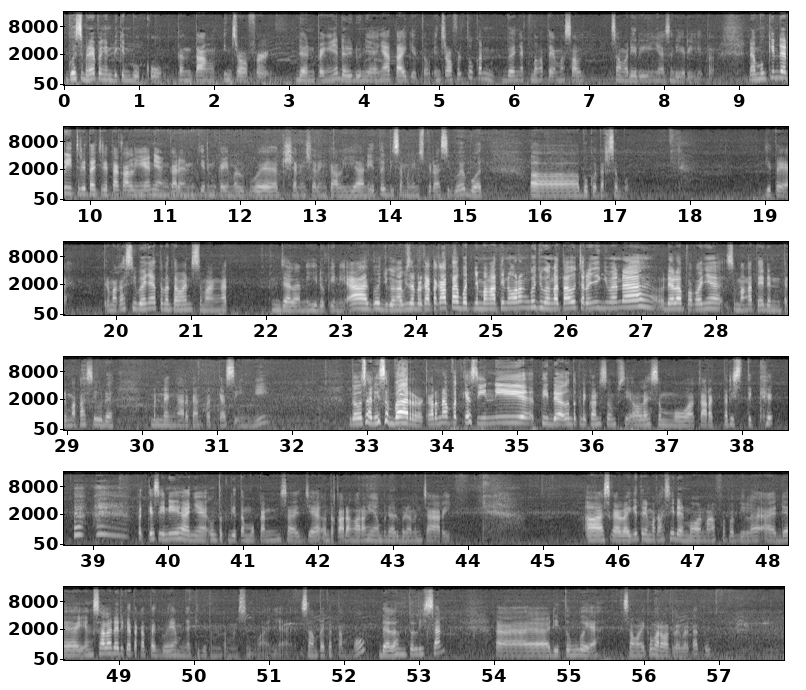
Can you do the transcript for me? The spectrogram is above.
gue sebenarnya pengen bikin buku tentang introvert dan pengennya dari dunia nyata gitu. Introvert tuh kan banyak banget ya masalah sama dirinya sendiri gitu. Nah mungkin dari cerita-cerita kalian yang kalian kirim ke email gue, sharing-sharing kalian itu bisa menginspirasi gue buat uh, buku tersebut. Gitu ya. Terima kasih banyak teman-teman semangat menjalani hidup ini. Ah, gue juga nggak bisa berkata-kata buat nyemangatin orang. Gue juga nggak tahu caranya gimana. Udahlah, pokoknya semangat ya dan terima kasih udah mendengarkan podcast ini. Gak usah disebar karena podcast ini tidak untuk dikonsumsi oleh semua karakteristik. podcast ini hanya untuk ditemukan saja untuk orang-orang yang benar-benar mencari. Uh, sekali lagi terima kasih dan mohon maaf apabila ada yang salah dari kata-kata gue yang menyakiti teman-teman semuanya. Sampai ketemu dalam tulisan. Uh, ditunggu ya. Assalamualaikum warahmatullahi wabarakatuh.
